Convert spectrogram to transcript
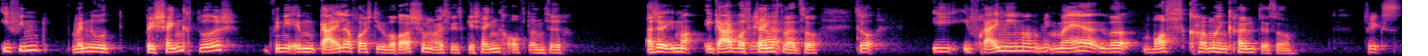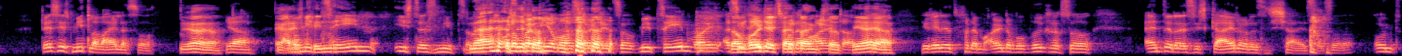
ich finde, wenn du beschenkt wirst, finde ich eben geiler fast die Überraschung, als wie das Geschenk oft an sich. Also immer, egal was Ja. geschenkt wird, so. so ich, ich freue mich immer mehr über was kommen könnte, so. Fix. Das ist mittlerweile so. Ja, ja. Ja, Ja, aber mit Kind- 10 ist das nicht so. Nein, Oder bei sicher. mir war es halt nicht so. Mit 10 war ich, also Da ich wollte rede ich jetzt von dem. Alter. Ja, ja. Ich rede jetzt von dem Alter, wo wirklich so, entweder es ist geil oder es ist scheiße. So. Und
